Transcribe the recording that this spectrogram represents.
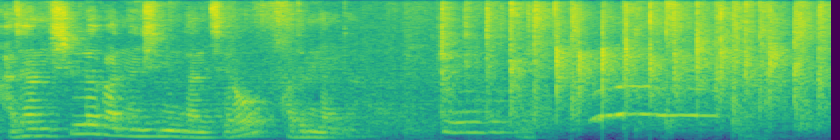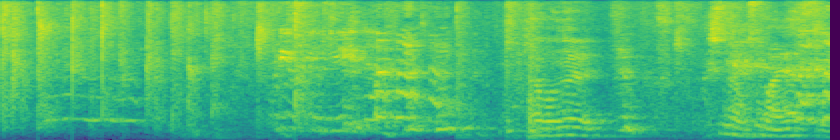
가장 신뢰받는 시민단체로 거듭난다. 음. 우리 우리 우리. 자 오늘 하시면 엄청 많이 했어요.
